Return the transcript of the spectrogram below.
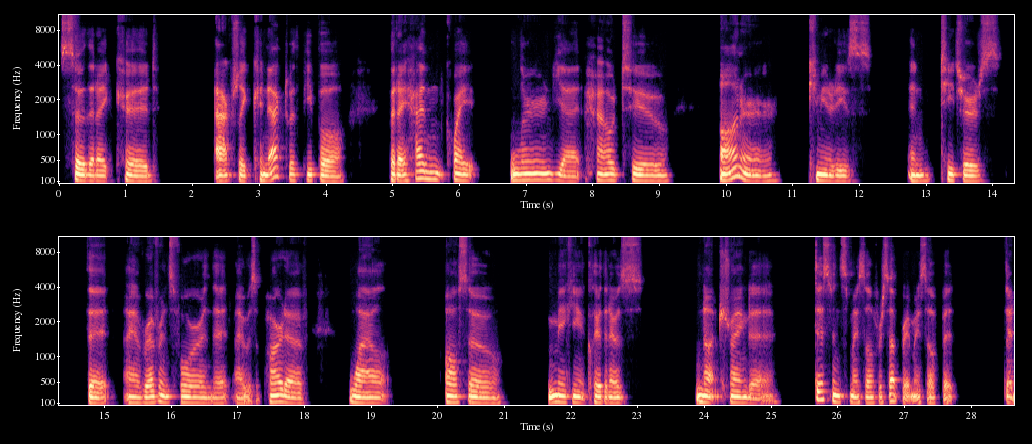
so that I could actually connect with people. But I hadn't quite learned yet how to honor communities and teachers that I have reverence for and that I was a part of, while also making it clear that I was not trying to distance myself or separate myself, but that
